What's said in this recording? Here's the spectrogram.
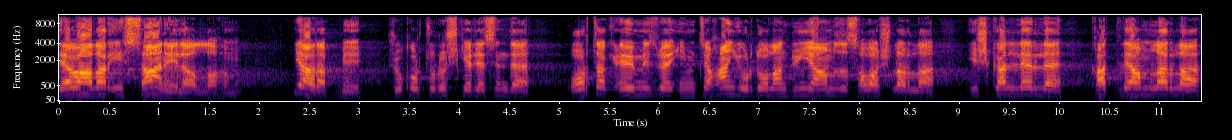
devalar ihsan eyle Allah'ım. Ya Rabbi şu kurtuluş gecesinde ortak evimiz ve imtihan yurdu olan dünyamızı savaşlarla, işgallerle, katliamlarla,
